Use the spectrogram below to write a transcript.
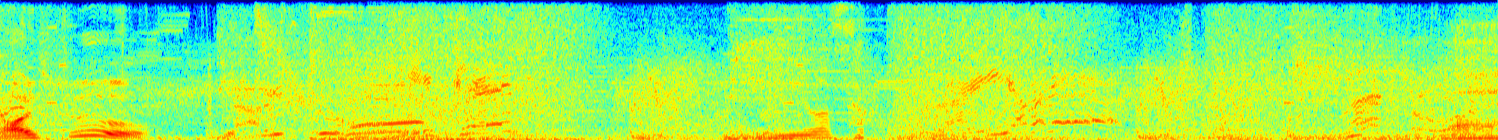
나이스 아,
